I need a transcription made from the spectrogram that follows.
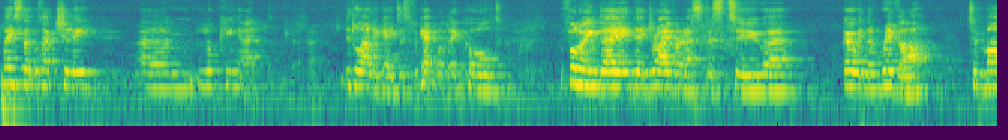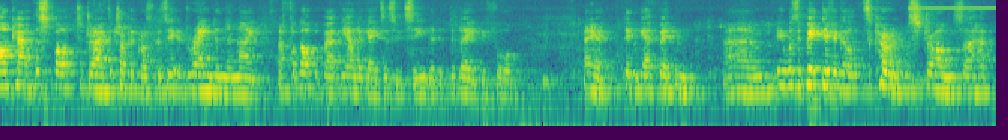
place that was actually um, looking at little alligators, forget what they're called. The following day, the driver asked us to uh, go in the river to mark out the spot to drive the truck across because it had rained in the night. I forgot about the alligators we'd seen the, the day before. Anyway, didn't get bitten. Um, it was a bit difficult, the current was strong, so I had,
